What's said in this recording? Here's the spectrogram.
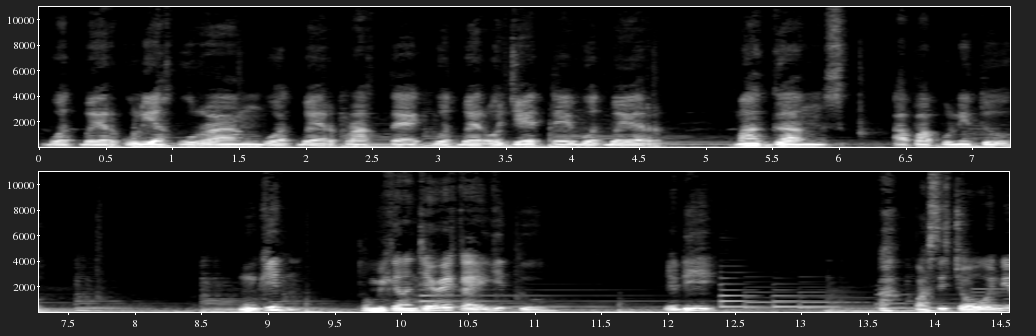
buat bayar kuliah kurang buat bayar praktek buat bayar OJT buat bayar magang apa pun itu. Mungkin pemikiran cewek kayak gitu. Jadi ah pasti cowok ini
